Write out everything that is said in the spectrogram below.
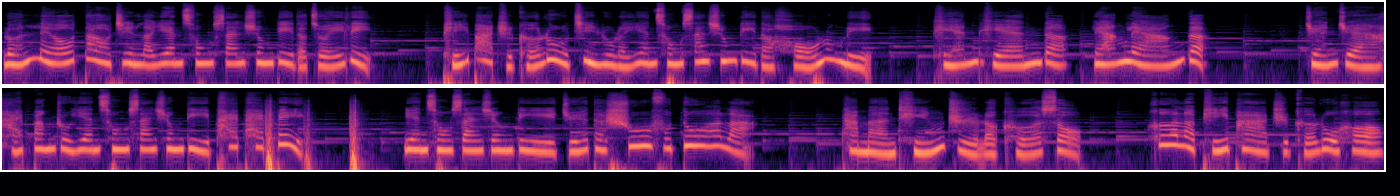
轮流倒进了烟囱三兄弟的嘴里。枇杷止咳露进入了烟囱三兄弟的喉咙里，甜甜的，凉凉的。卷卷还帮助烟囱三兄弟拍拍背。烟囱三兄弟觉得舒服多了，他们停止了咳嗽，喝了枇杷止咳露后，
